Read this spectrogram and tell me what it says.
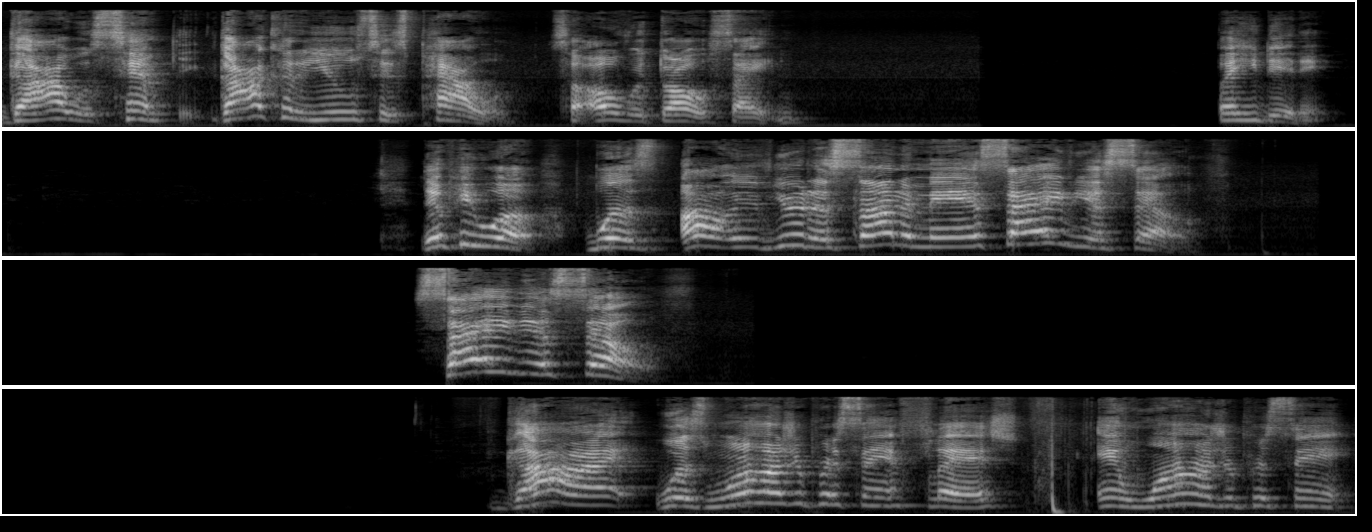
God was tempted. God could have used his power to overthrow Satan, but he didn't. Then people was, oh, if you're the son of man, save yourself. Save yourself. God was 100% flesh and 100%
